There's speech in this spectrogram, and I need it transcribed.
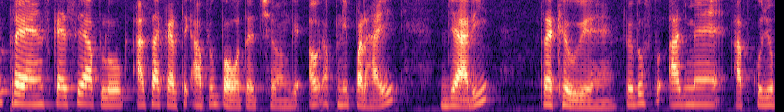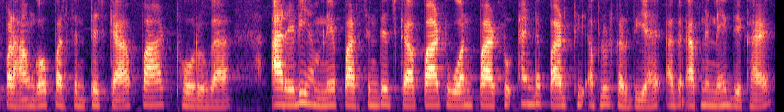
फ्रेंड्स, कैसे आप लोग? आशा करते आप लोग बहुत अच्छे होंगे और अपनी पढ़ाई जारी रखे हुए हैं। तो दोस्तों, आज मैं आपको जो पढ़ाऊँगा वो परसेंटेज का पार्ट फोर होगा। ऑलरेडी हमने परसेंटेज का part one part two and part three upload कर दिया है। अगर आपने नहीं देखा है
